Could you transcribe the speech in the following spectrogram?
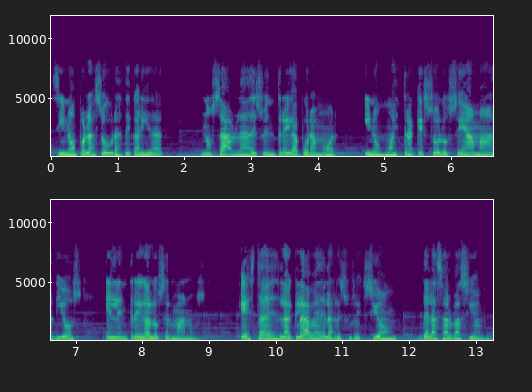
sino por las obras de caridad. Nos habla de su entrega por amor y nos muestra que solo se ama a Dios en la entrega a los hermanos. Esta es la clave de la resurrección, de la salvación.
